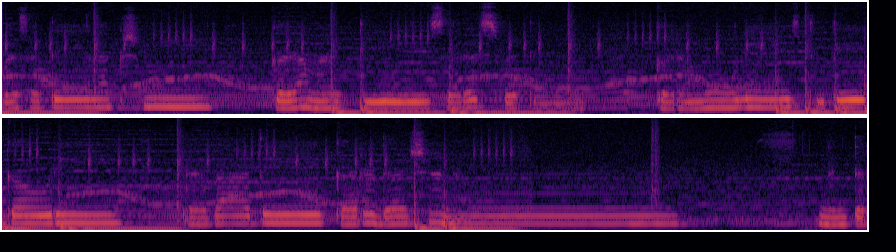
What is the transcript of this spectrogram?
ವಸತೆ ಲಕ್ಷ್ಮಿ ಕರಮಧ್ಯೆ ಸರಸ್ವತಿ, ಕರಮೂಲೆ ಸ್ಥಿತೆ ಗೌರಿ, ಪ್ರಭಾತೆ ಕರದರ್ಶನ. ನಂತರ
